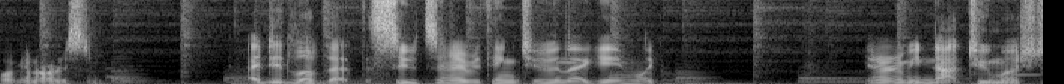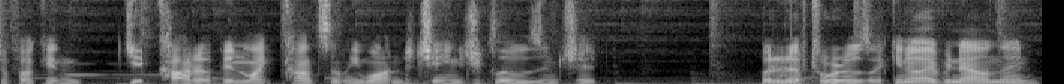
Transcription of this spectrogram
fucking arson. I did love that. The suits and everything too in that game. Like, you know what I mean? Not too much to fucking get caught up in like constantly wanting to change your clothes and shit. But enough to where it was like, you know, every now and then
